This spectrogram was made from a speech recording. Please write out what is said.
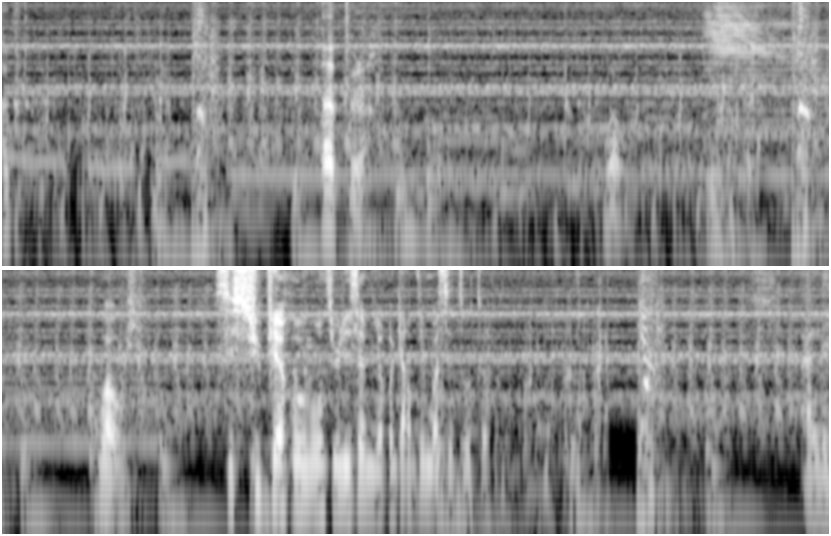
hop, hop là. Waouh. Waouh, oui. C'est super haut, mon dieu, les amis. Regardez-moi cette hauteur. Allez.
